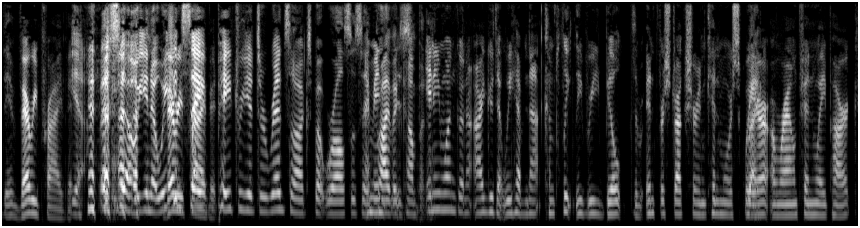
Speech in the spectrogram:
They're very private. Yeah. so you know we can say private. Patriots or Red Sox, but we're also saying I mean, private company. Anyone going to argue that we have not completely rebuilt the infrastructure in Kenmore Square right. around Fenway Park?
